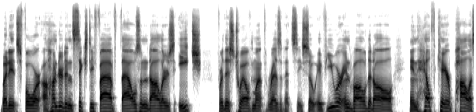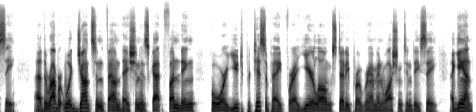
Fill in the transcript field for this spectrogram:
but it's for $165,000 each for this 12 month residency. So if you are involved at all in healthcare policy, uh, the Robert Wood Johnson Foundation has got funding for you to participate for a year long study program in Washington, D.C. Again,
